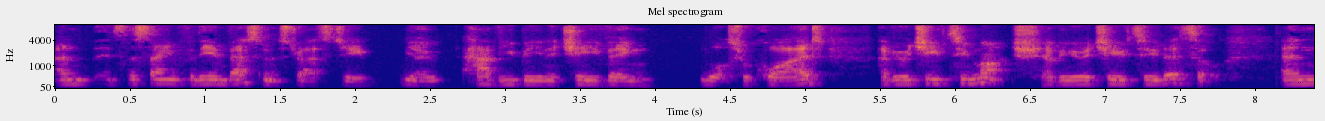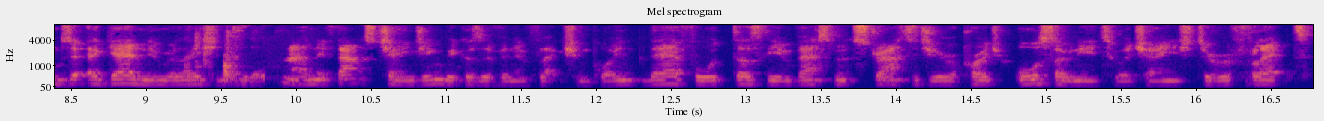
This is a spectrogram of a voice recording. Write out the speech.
And it's the same for the investment strategy. You know have you been achieving what's required? Have you achieved too much? Have you achieved too little and again, in relation to the plan, if that's changing because of an inflection point, therefore, does the investment strategy or approach also need to a change to reflect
